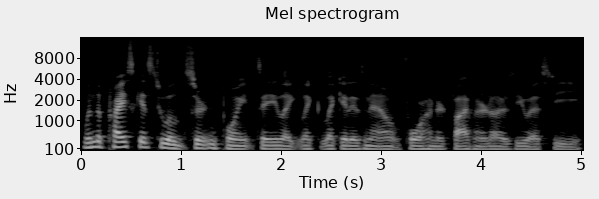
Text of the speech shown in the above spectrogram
when the price gets to a certain point, say like like like it is now 400 500 dollars USD,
